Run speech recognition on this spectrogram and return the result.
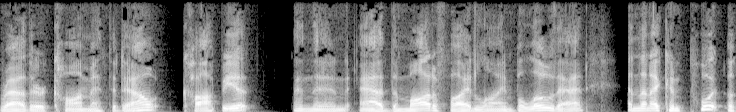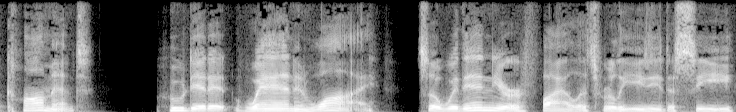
rather comment it out, copy it, and then add the modified line below that, and then I can put a comment who did it, when, and why so within your file, it's really easy to see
